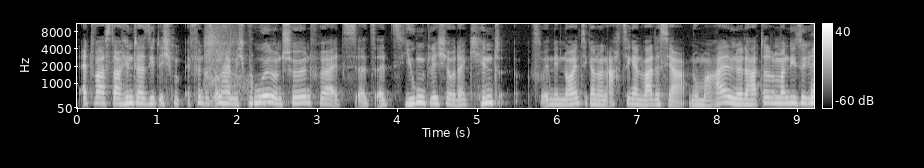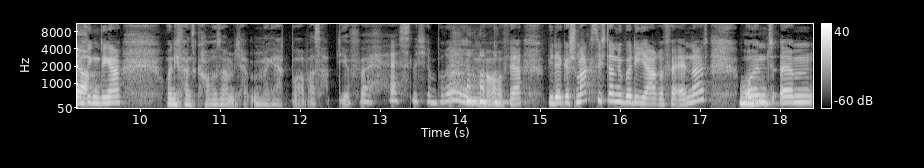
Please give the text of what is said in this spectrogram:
etwas dahinter sieht. Ich finde es unheimlich cool und schön. Früher als, als, als Jugendliche oder Kind in den 90ern und 80ern war das ja normal, ne? Da hatte man diese riesigen ja. Dinger. Und ich fand es grausam. Ich habe immer gedacht, boah, was habt ihr für hässliche Brillen auf, ja? Wie der Geschmack sich dann über die Jahre verändert. Mhm. Und ähm,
